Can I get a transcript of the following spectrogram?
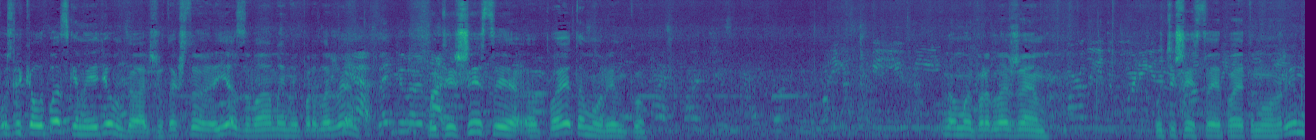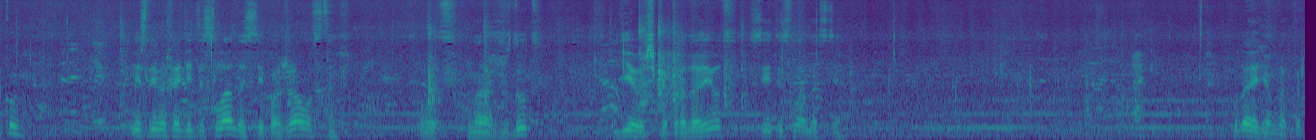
после колбаски мы идем дальше. Так что я с вами, мы продолжаем путешествие э, по этому рынку. Но мы продолжаем путешествие по этому рынку. Если вы хотите сладости, пожалуйста. Вот, нас ждут. Девочка продает все эти сладости. Куда идем, доктор?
